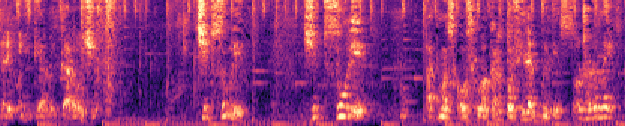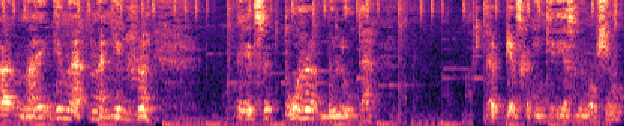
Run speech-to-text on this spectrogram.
далеко не первый. Короче, чипсули Чипсули от московского картофеля были сожраны, а найдена на них же рецептура блюда. Капец, как интересно. В общем,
